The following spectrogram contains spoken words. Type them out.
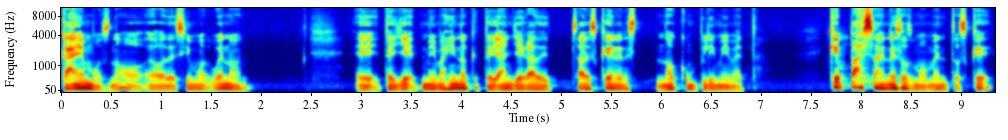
caemos, ¿no? O, decimos, bueno, eh, me imagino que te han llegado y sabes que no cumplí mi meta. ¿Qué pasa en esos momentos? ¿Qué,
